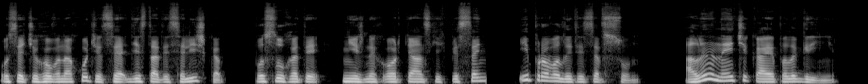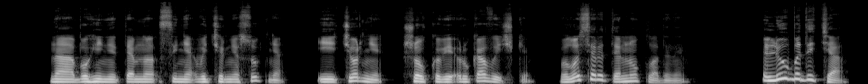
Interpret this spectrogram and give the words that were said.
усе, чого вона хоче, це дістатися ліжка, послухати ніжних ортянських пісень і провалитися в сон. Але на неї чекає Пелегріні. На богині темно-синя вечірня сукня і чорні шовкові рукавички, волосся ретельно укладене. Любе дитя.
